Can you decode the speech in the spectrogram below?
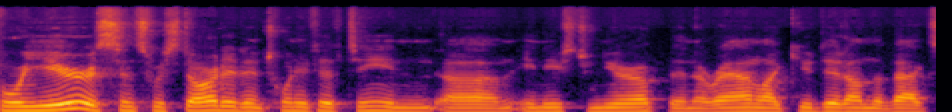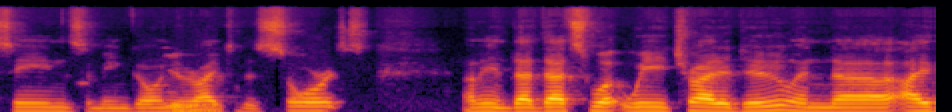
for years since we started in 2015 uh, in eastern europe and around like you did on the vaccines i mean going mm-hmm. right to the source I mean that that's what we try to do, and uh, I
